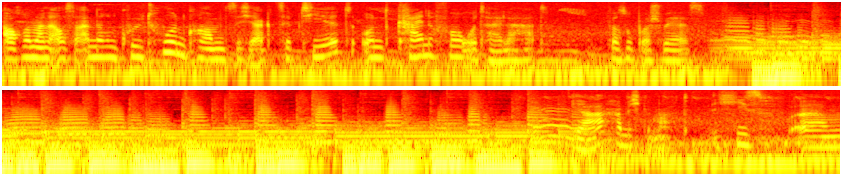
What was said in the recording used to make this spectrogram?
auch wenn man aus anderen Kulturen kommt, sich akzeptiert und keine Vorurteile hat, was super schwer ist. Habe ich gemacht. Ich hieß, ähm,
